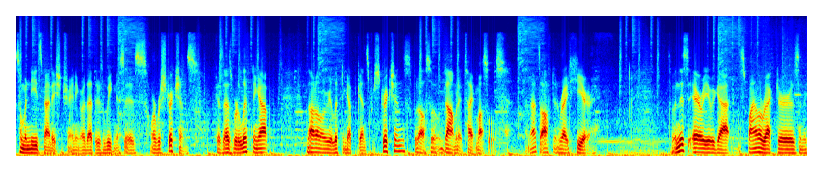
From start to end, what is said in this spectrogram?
someone needs foundation training or that there's weaknesses or restrictions. Because as we're lifting up, not only are we lifting up against restrictions, but also dominant type muscles. And that's often right here. So in this area, we got spinal erectors and the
